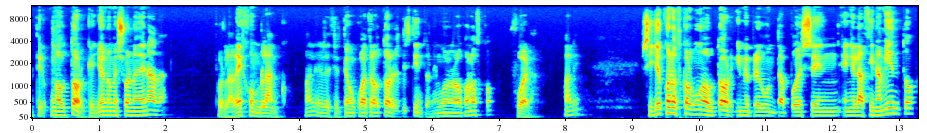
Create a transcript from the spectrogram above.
Es decir, un autor que yo no me suene de nada, pues la dejo en blanco. ¿vale? Es decir, tengo cuatro autores distintos, ninguno lo conozco, fuera. ¿vale? Si yo conozco algún autor y me pregunta, pues en, en el hacinamiento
